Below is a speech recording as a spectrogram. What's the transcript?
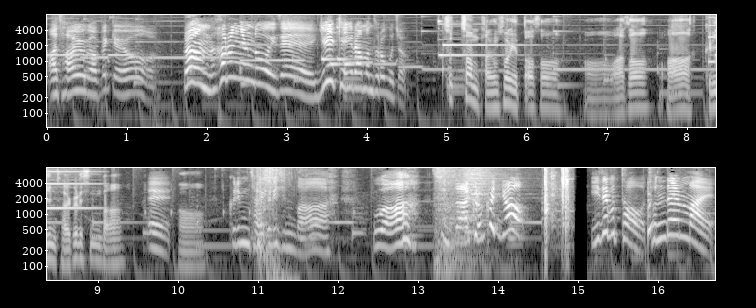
아, 자유가 뺏겨요. 그럼 하루님도 이제 유입 계기를 한번 들어보죠. 추천 방송에 떠서 어 와서 와 그림 잘 그리신다. 예, 어, 그림 잘 그리신다. 우와, 진짜 그렇군요. 이제부터 존댓말,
